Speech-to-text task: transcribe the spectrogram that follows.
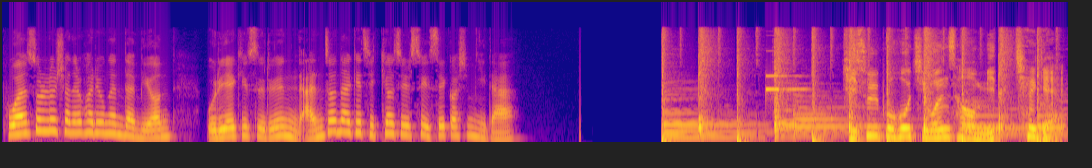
보안 솔루션을 활용한다면 우리의 기술은 안전하게 지켜질 수 있을 것입니다. 기술 보호 지원 사업 및 체계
